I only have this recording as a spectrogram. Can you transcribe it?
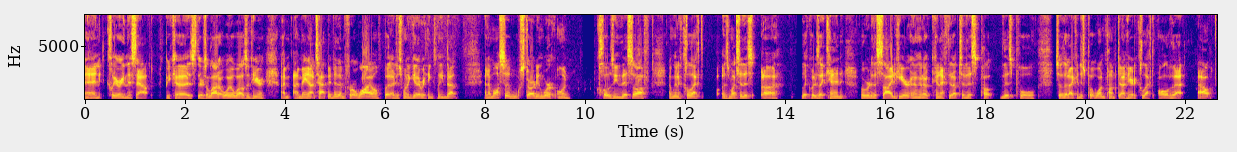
and clearing this out because there's a lot of oil wells in here. I, I may not tap into them for a while, but I just want to get everything cleaned up. And I'm also starting work on closing this off. I'm going to collect as much of this uh, liquid as I can over to the side here, and I'm going to connect it up to this this pool so that I can just put one pump down here to collect all of that out,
